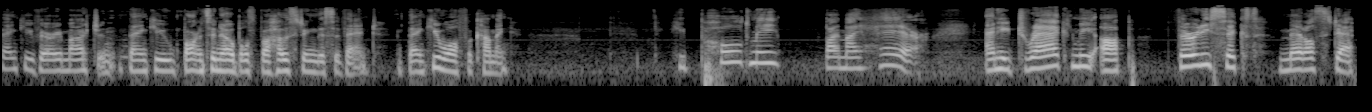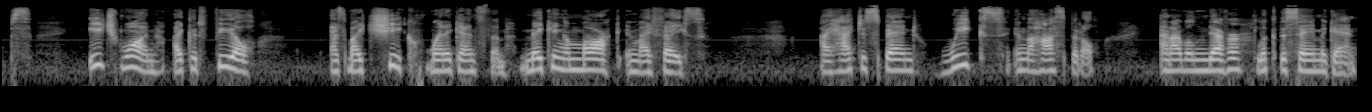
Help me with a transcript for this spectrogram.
Thank you very much, and thank you, Barnes & Noble, for hosting this event. Thank you all for coming. He pulled me by my hair, and he dragged me up 36 metal steps. Each one I could feel as my cheek went against them, making a mark in my face. I had to spend weeks in the hospital, and I will never look the same again.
